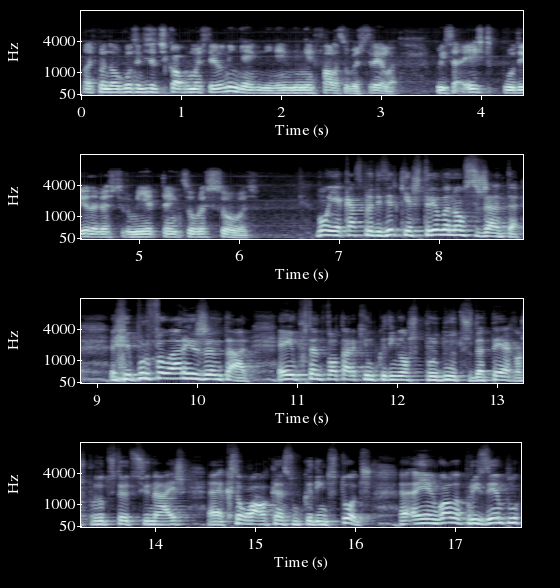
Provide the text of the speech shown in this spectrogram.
mas quando algum cientista descobre uma estrela, ninguém, ninguém, ninguém fala sobre a estrela. Por isso, este poder da gastronomia tem sobre as pessoas. Bom, e é caso para dizer que a estrela não se janta. E por falar em jantar, é importante voltar aqui um bocadinho aos produtos da terra, aos produtos tradicionais, eh, que estão ao alcance um bocadinho de todos. Eh, em Angola, por exemplo,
